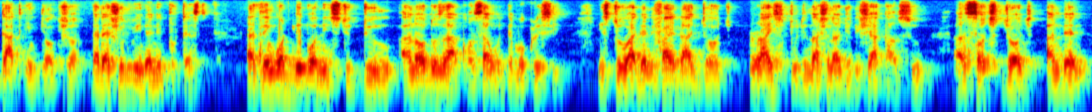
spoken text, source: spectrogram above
that injunction that there should be in any protest. I think what Labour needs to do, and all those that are concerned with democracy, is to identify that judge, write to the National Judicial Council, and such judge, and then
